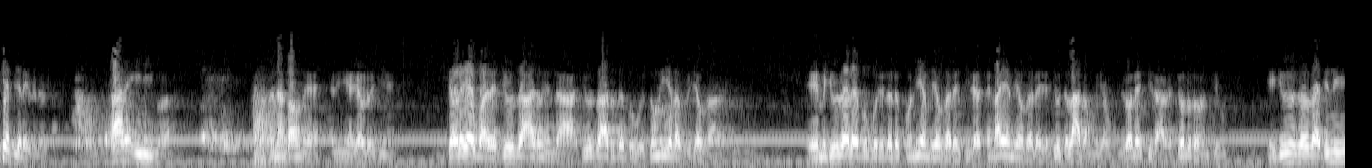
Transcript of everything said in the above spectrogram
ပြက်ပြက်လိုက်တယ်လို့ဒါလည်းအင်းကြီးပါနန်းကောင်းတယ်အရင်ကရောက်လို့ရှိရင်ကျော်လည်းရောက်ပါတယ်ကြိုးစားအားထုတ်ရင်ဒါကြိုးစားအားထုတ်တဲ့ပုဂ္ဂိုလ်3-4ရက်လောက်ဆိုရောက်တာပဲအဲမကြိုးစားတဲ့ပုဂ္ဂိုလ်တွေလည်း9ရက်မရောက်တာလည်းရှိတာ15ရက်မရောက်တာလည်းကျိုးတလတောင်မရောက်ဘူးဒီလိုလည်းရှိတာပဲပြောလို့တော့မဖြစ်ဘူးဒီကြိုးစားတာတင်းတင်းတ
